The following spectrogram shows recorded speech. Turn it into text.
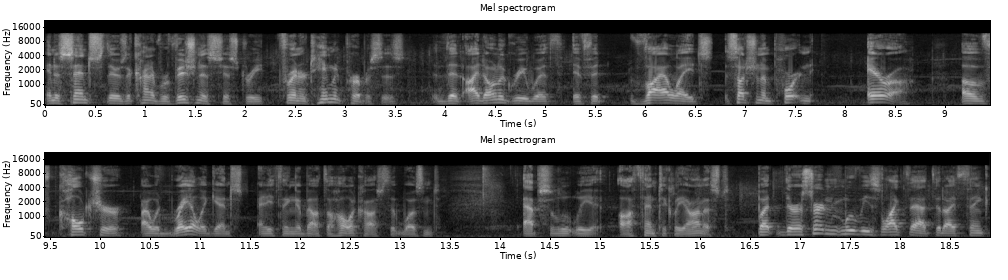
In a sense, there's a kind of revisionist history for entertainment purposes that I don't agree with if it violates such an important era of culture. I would rail against anything about the Holocaust that wasn't absolutely authentically honest. But there are certain movies like that that I think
